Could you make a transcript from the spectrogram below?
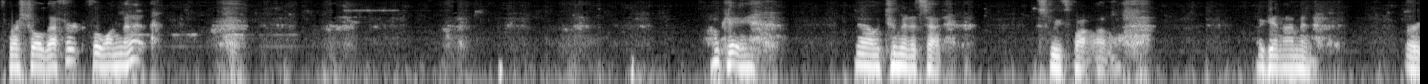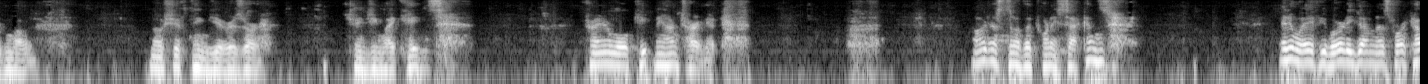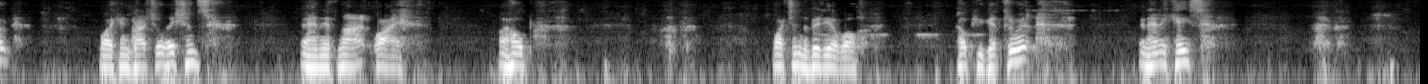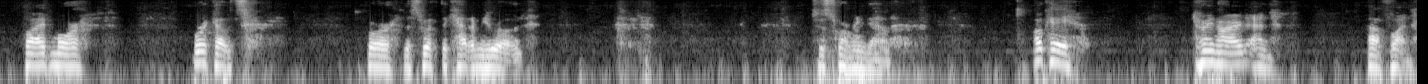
threshold effort for one minute. Okay, now two minutes at sweet spot level. Again, I'm in erg mode. No shifting gears or changing my cadence. Trainer will keep me on target. Oh, just another 20 seconds. Anyway, if you've already done this workout, why congratulations. And if not, why I hope watching the video will help you get through it. In any case, five more workouts for the Zwift Academy Road. Just warming down. Okay, train hard and have fun.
